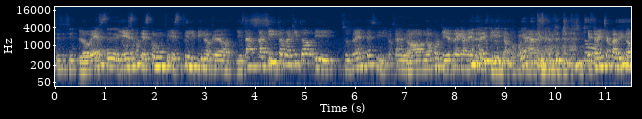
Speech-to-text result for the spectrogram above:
sí, sí, sí. Lo ves Este, y ¿cómo es, es como un es filipino, creo. Y está flaquito, flaquito y sus lentes y, o sea, Sí. no, no porque yo traiga lentes y tampoco nada. está bien chiquito. Está bien chaparrito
